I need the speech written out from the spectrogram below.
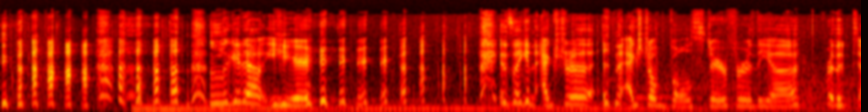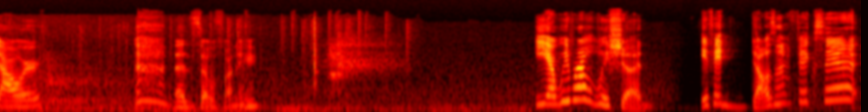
Look it out here. it's like an extra an extra bolster for the uh for the tower. That's so funny. Yeah, we probably should. If it doesn't fix it,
